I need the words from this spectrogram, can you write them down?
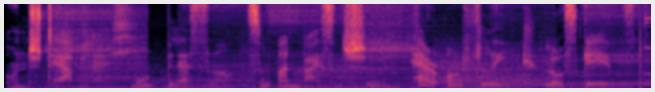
Unsterblich, Mondblässe, zum Anbeißen schön. Hair on Fleek, los geht's!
